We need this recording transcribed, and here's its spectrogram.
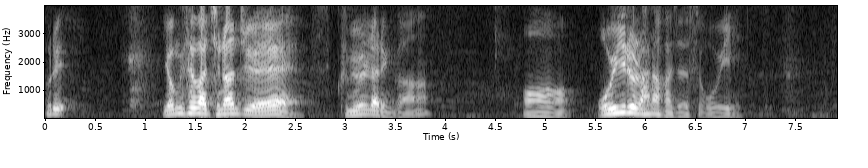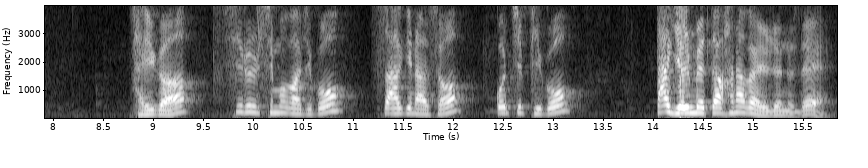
우리 영세가 지난주에 금요일 날인가 어, 오이를 하나 가져왔어요. 오이. 자기가 씨를 심어 가지고 싹이 나서 꽃이 피고 딱 열매 딱 하나가 열렸는데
